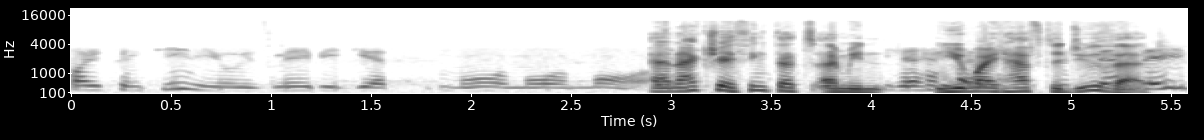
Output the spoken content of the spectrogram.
I continue, is maybe get more, more, more. and actually, I think that's. I mean, Yeah, you might have to do that. they-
